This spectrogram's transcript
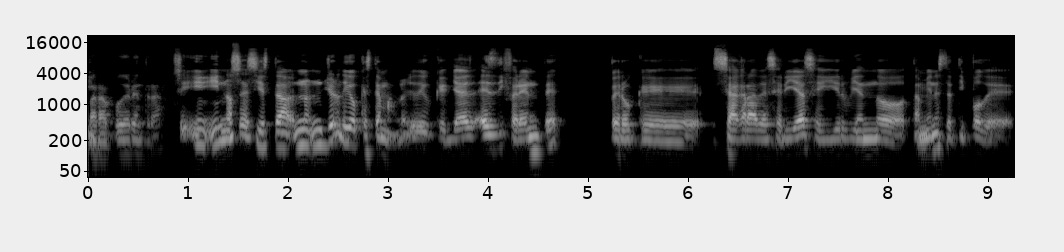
para poder entrar. Sí, y, no sé si está, yo no digo que esté mal, yo digo que ya es, diferente, pero que se agradecería seguir viendo también este tipo de,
